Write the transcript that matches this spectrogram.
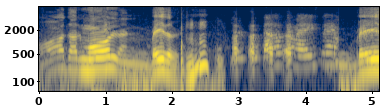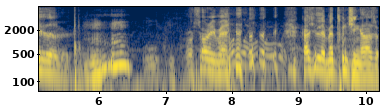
Oh, Darth Maul and Vader. Vader. Oh, sorry, man. Casi le meto un chingadazo.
